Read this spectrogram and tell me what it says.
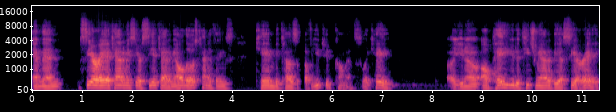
and then CRA Academy, CRC Academy, all those kind of things came because of YouTube comments like, hey, uh, you know, I'll pay you to teach me how to be a CRA.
